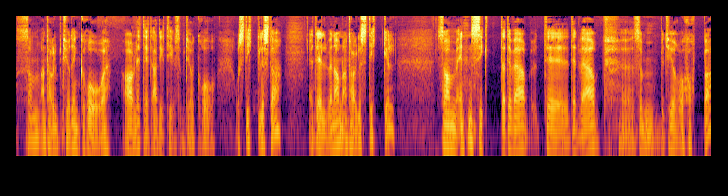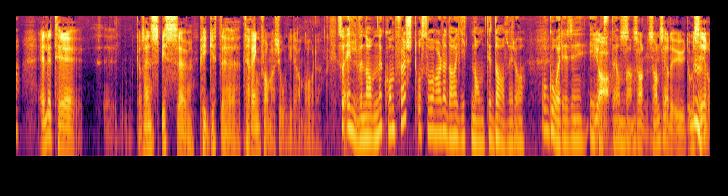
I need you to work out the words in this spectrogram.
som antagelig betyr den gråe, avledt til et adjektiv som betyr grå. Og Stiklestad, et elvenavn, antagelig Stikkel, som enten sikter til, verb, til, til et verb uh, som betyr å hoppe, eller til kan si, en spiss, piggete terrengformasjon i det området. Så elvenavnet kom først, og så har det da gitt navn til daler og, og gårder i, i ja, neste omgang? Ja, sånn, sånn, ser det ut. Og vi mm.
